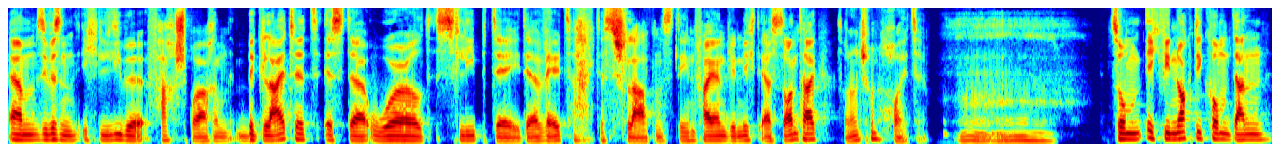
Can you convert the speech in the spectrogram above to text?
ähm, Sie wissen, ich liebe Fachsprachen, begleitet ist der World Sleep Day, der Welttag des Schlafens. Den feiern wir nicht erst Sonntag, sondern schon heute. Zum Äquinoktikum dann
